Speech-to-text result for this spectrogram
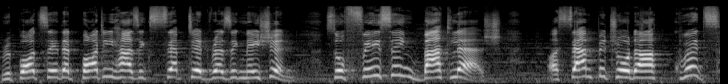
Reports say that party has accepted resignation. So facing backlash, uh, Sam Pitroda quits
